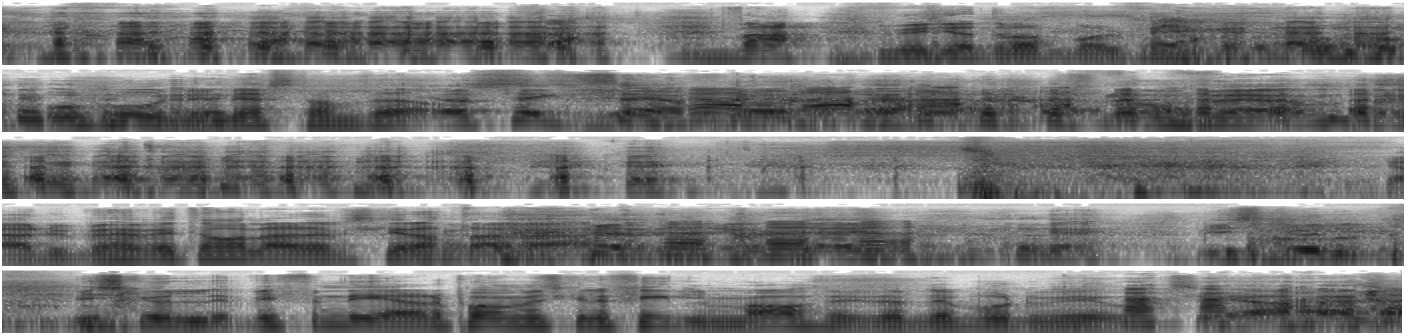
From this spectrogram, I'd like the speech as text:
Va? Vet jag inte vad vad Och, och hon är nästan värst. Jag tänkte säga från, från vem? Ja, du behöver inte hålla dig för skrattarna. Okej. Vi, skulle, vi, skulle, vi funderade på om vi skulle filma avsnittet, det borde vi också göra.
